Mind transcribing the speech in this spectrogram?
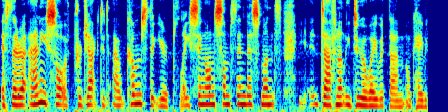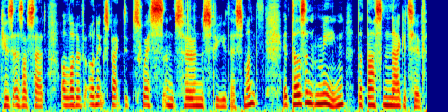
if there are any sort of projected outcomes that you're placing on something this month, definitely do away with them. Okay, because as I've said, a lot of unexpected twists and turns for you this month. It doesn't mean that that's negative,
